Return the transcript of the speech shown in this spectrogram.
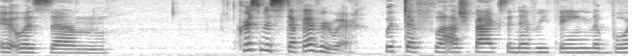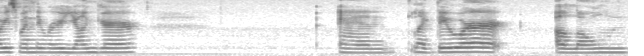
It was um, Christmas stuff everywhere with the flashbacks and everything, the boys when they were younger. And like they were alone,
